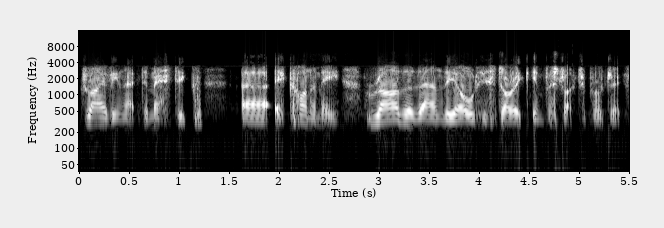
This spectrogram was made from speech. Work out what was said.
driving that domestic uh, economy rather than the old historic infrastructure projects.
